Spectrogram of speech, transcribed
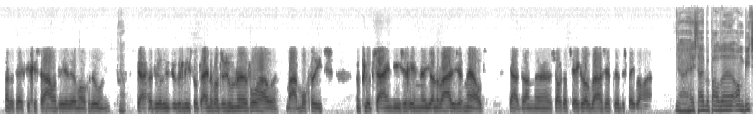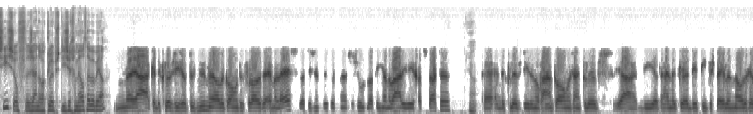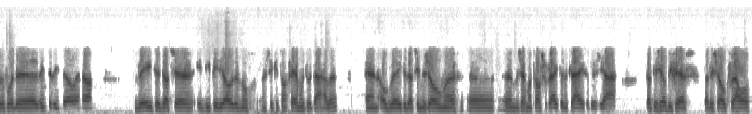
Nou, dat heeft hij gisteravond weer mogen doen. Ja. Ja. dat wil hij natuurlijk het liefst tot het einde van het seizoen volhouden. Maar mocht er iets, een club zijn die zich in januari zich meldt. Ja, dan eh zal ik dat zeker ook bij AZ eh, bespreekbaar maken. Ja, heeft hij bepaalde ambities? Of zijn er al clubs die zich gemeld hebben bij jou? Nou ja, de clubs die zich natuurlijk nu melden komen natuurlijk vooral uit de MLS. Dat is natuurlijk een eh, seizoen dat in januari weer gaat starten. Ja. En de clubs die er nog aankomen zijn clubs ja, die uiteindelijk dit type spelen nodig hebben voor de winterwindow. En dan weten dat ze in die periode nog een stukje transfer moeten betalen. En ook weten dat ze in de zomer hem, zeg maar transfervrij kunnen krijgen. Dus ja, dat is heel divers. Dat is ook vooral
